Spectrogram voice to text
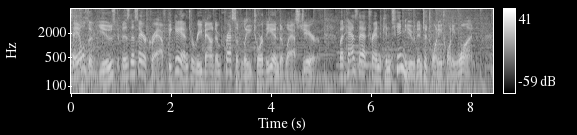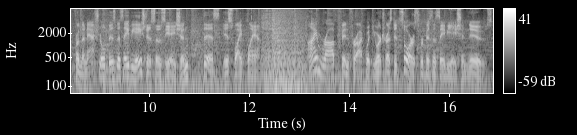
Sales of used business aircraft began to rebound impressively toward the end of last year. But has that trend continued into 2021? From the National Business Aviation Association, this is Flight Plan. I'm Rob Finfrock with your trusted source for business aviation news.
